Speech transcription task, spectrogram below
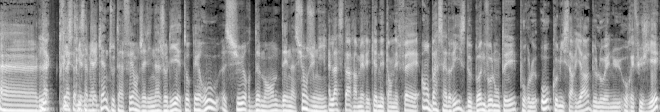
Euh, L'actrice américaine. américaine, tout à fait, Angelina Jolie, est au Pérou sur demande des Nations Unies. La star américaine est en effet ambassadrice de bonne volonté pour le Haut Commissariat de l'ONU aux réfugiés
